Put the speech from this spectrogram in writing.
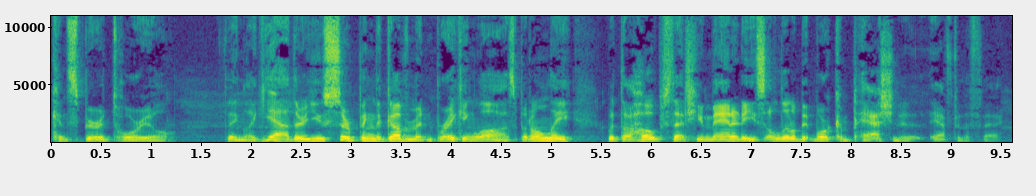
conspiratorial thing? Like, yeah, they're usurping the government and breaking laws, but only with the hopes that humanity's a little bit more compassionate after the fact.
